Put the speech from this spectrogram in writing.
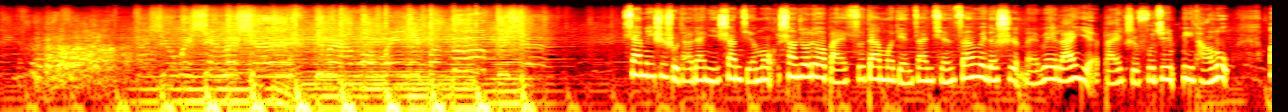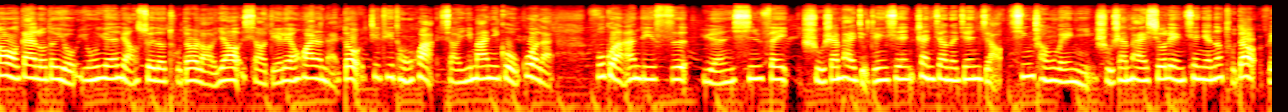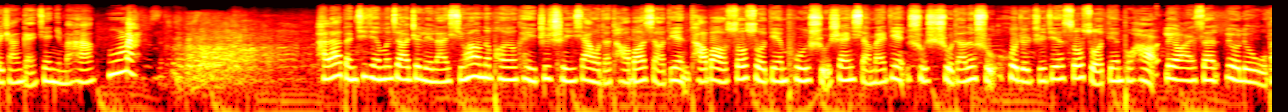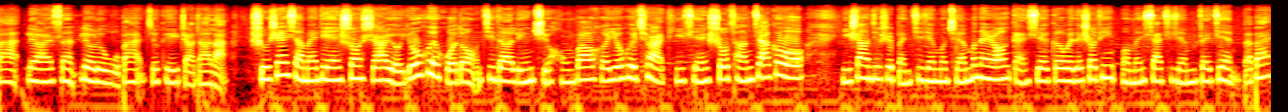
下面是薯条带你上节目。上周六百思弹幕点赞前三位的是美味来也、白纸夫君、蜜糖露。帮我盖楼的有永远两岁的土豆老妖、小蝶莲花的奶豆、GT 童话、小姨妈你给我过来、福管安迪斯、袁心飞、蜀山派九剑仙、战将的尖角、倾城维尼、蜀山派修炼千年的土豆。非常感谢你们哈，么么。好啦，本期节目就到这里啦！喜欢我的朋友可以支持一下我的淘宝小店，淘宝搜索店铺“蜀山小卖店”，数是薯条的数，或者直接搜索店铺号六二三六六五八六二三六六五八就可以找到啦。蜀山小卖店双十二有优惠活动，记得领取红包和优惠券，提前收藏加购哦。以上就是本期节目全部内容，感谢各位的收听，我们下期节目再见，拜拜。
